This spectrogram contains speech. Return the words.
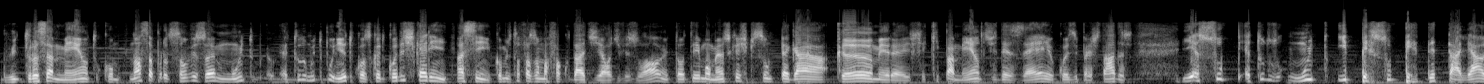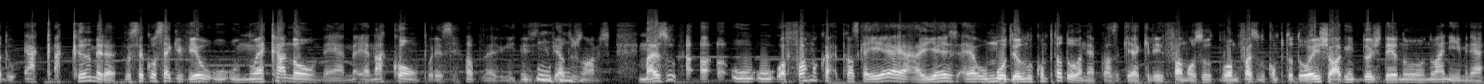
do entrosamento. Como, nossa, produção visual é muito. É tudo muito bonito. Quando, quando eles querem, assim, como eu estou fazendo uma faculdade de audiovisual, então tem momentos que eles precisam pegar câmeras, equipamentos de desenho, coisas emprestadas. E é, super, é tudo muito hiper, super detalhado. A, a câmera, você consegue ver, o, o, não é Canon, né? É Nacon, por exemplo, né? Eles inventam os nomes. Mas o, a, a, o, a forma, por causa que aí, é, aí é, é, o modelo no computador, né? Por causa que é aquele famoso, vamos fazer no computador e joga em 2D no, no anime, né?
